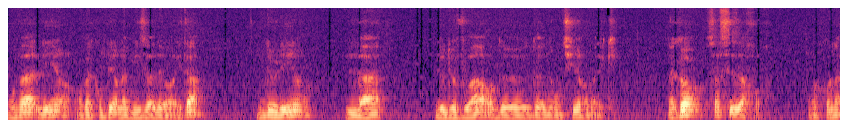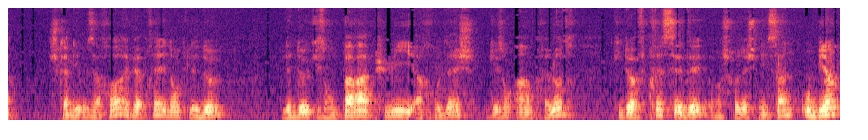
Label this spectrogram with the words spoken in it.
on va lire, on va accomplir la misa de Horita, de lire la le devoir d'anéantir Amalek. D'accord? Ça c'est Zachor. Donc on a Shkalim, Zachor, et puis après, donc les deux, les deux qui sont para puis à Chodesh, qui sont un après l'autre, qui doivent précéder Rosh Chodesh Nissan, ou bien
